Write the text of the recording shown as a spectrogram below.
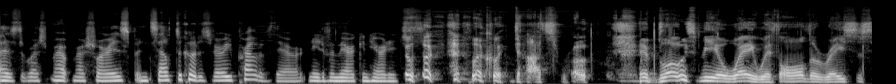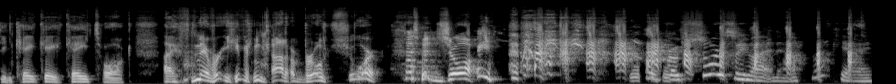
as the Rush, Mount Rushmore is. But South Dakota is very proud of their Native American heritage. Look what Dots wrote. It blows me away with all the racist and KKK talk. I've never even got a brochure to join. brochures we might now. Okay,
